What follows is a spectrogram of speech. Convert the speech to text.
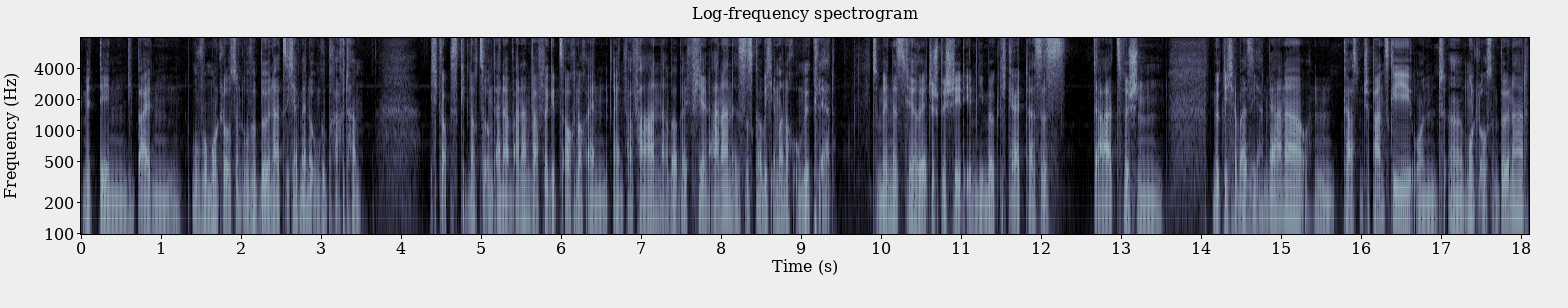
mit denen die beiden Uwe Mundlos und Uwe Böhnhardt sich am Ende umgebracht haben ich glaube, es gibt noch zu irgendeiner anderen Waffe gibt es auch noch ein, ein Verfahren, aber bei vielen anderen ist es, glaube ich, immer noch ungeklärt. Zumindest theoretisch besteht eben die Möglichkeit, dass es da zwischen möglicherweise Jan Werner und Carsten Schipanski und äh, Mundlos und Böhnhardt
